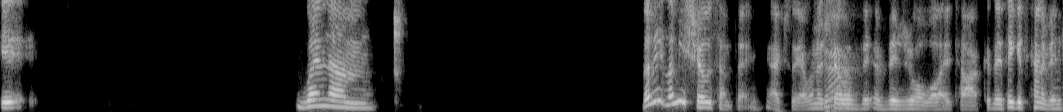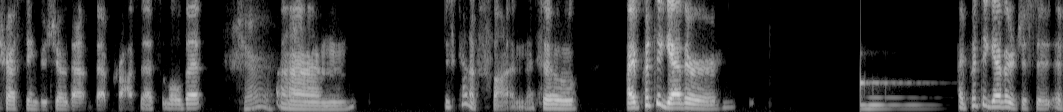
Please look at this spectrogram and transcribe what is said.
It when um let me let me show something. Actually, I want to sure. show a, a, visual while I talk because I think it's kind of interesting to show that that process a little bit. Sure. Um, just kind of fun. So, I put together. I put together just a, a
